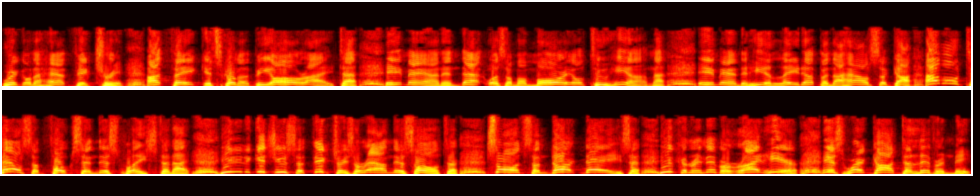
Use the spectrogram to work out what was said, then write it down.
we're going to have victory. I think it's going to be all right. Amen. And that was a memorial to him. Amen. That he had laid up in the house of God. I'm going to tell some folks in this place tonight. You need to get you some victories around this altar. So on some dark days, you can remember right here is where God delivered me.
